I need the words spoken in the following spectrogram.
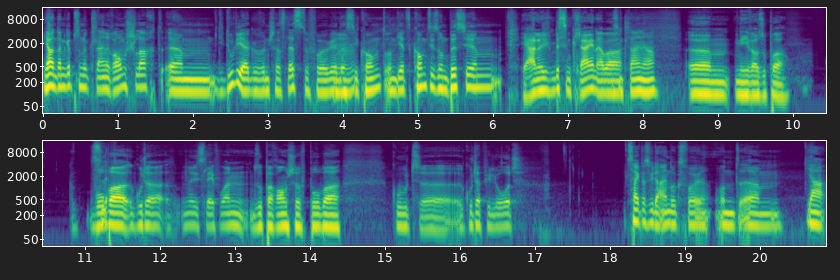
Ja, und dann gibt es so eine kleine Raumschlacht, ähm, die du dir ja gewünscht hast, letzte Folge, mhm. dass sie kommt. Und jetzt kommt sie so ein bisschen. Ja, natürlich ein bisschen klein, aber. Ein bisschen klein, ja. Ähm, nee, war super. Boba, guter, ne, die Slave One, super Raumschiff, Boba, gut, äh, guter Pilot. Zeigt das wieder eindrucksvoll und ähm, ja,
